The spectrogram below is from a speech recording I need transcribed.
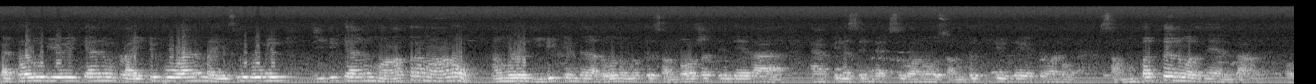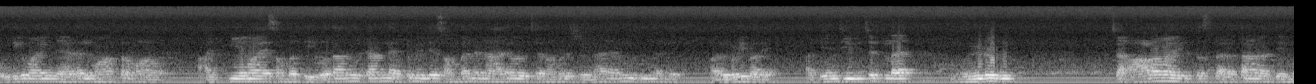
പെട്രോൾ ഉപയോഗിക്കാനും ഫ്ലൈറ്റ് പോകാനും മൈസൂർ റൂമിൽ ജീവിക്കാനും മാത്രമാണോ നമ്മൾ ജീവിക്കേണ്ടത്? അതോ നമുക്ക് സന്തോഷത്തിന്റെതായ ഹാപ്പിനെസ് ഇൻഡെക്സ് വേണോ? സംതൃപ്തിയുടെ വേണോ? സമ്പത്ത് എന്ന് പറഞ്ഞാൽ എന്താണ്? ഭൗതികമായി നേടൽ മാത്രമാണോ? ആത്മീയമായ സമ്പത്ത്. ഇരുപതാം നൂറ്റാണ്ടിൽ ഏറ്റവും വലിയ സമ്പന്നൻ ആരോ വെച്ചാൽ നമ്മൾ ശ്രീനാരായണ ഗുരു എന്നല്ലേ മറുപടി പറയാം. അദ്ദേഹം ജീവിച്ചിട്ടുള്ള വീടൊരു ചാളമായിരുന്ന സ്ഥലത്താണ് അദ്ദേഹം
